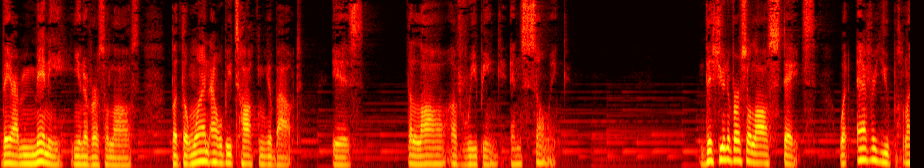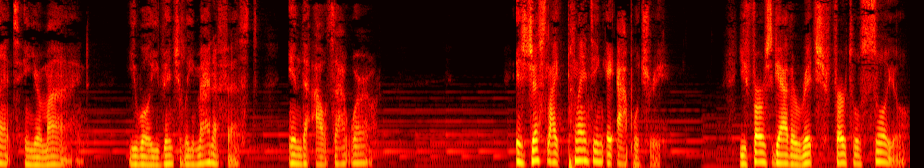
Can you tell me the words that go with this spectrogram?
There are many universal laws, but the one I will be talking about is the law of reaping and sowing. This universal law states whatever you plant in your mind, you will eventually manifest in the outside world. It's just like planting a apple tree. You first gather rich, fertile soil.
